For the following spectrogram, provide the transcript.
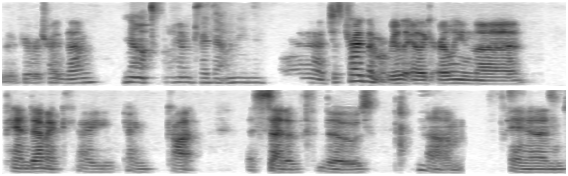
have you ever tried them? No, I haven't tried that one either. Yeah, just tried them really like early in the pandemic. I I got a set of those, um, and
